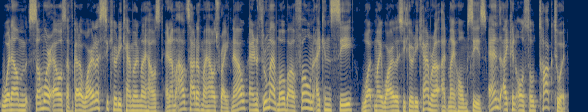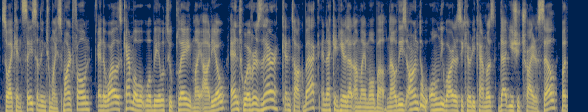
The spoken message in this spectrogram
when I'm somewhere else, I've got a wireless security camera in my house and I'm outside of my house right now. And through my mobile phone, I can see what my wireless security camera at my home sees. And I can also talk to it. So I can say something to my smartphone and the wireless camera will, will be able to play my audio and whoever's there can talk talk back and I can hear that on my mobile. Now, these aren't the only wireless security cameras that you should try to sell, but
